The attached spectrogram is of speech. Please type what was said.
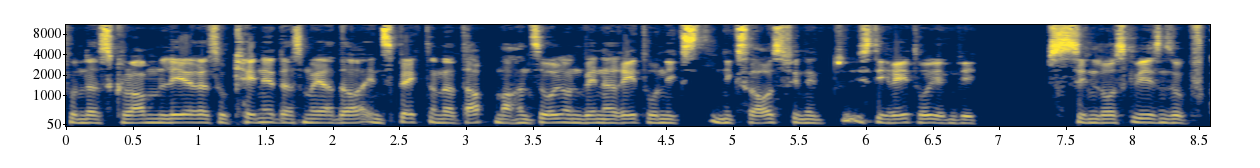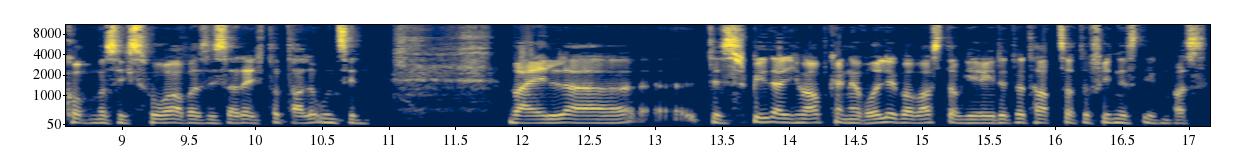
von der Scrum-Lehre so kenne, dass man ja da Inspect und Adapt machen soll und wenn er Retro nichts rausfindet, ist die Retro irgendwie sinnlos gewesen, so kommt man sich's vor, aber es ist halt echt totaler Unsinn. Weil äh, das spielt eigentlich überhaupt keine Rolle, über was da geredet wird. Hauptsache, du findest irgendwas.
